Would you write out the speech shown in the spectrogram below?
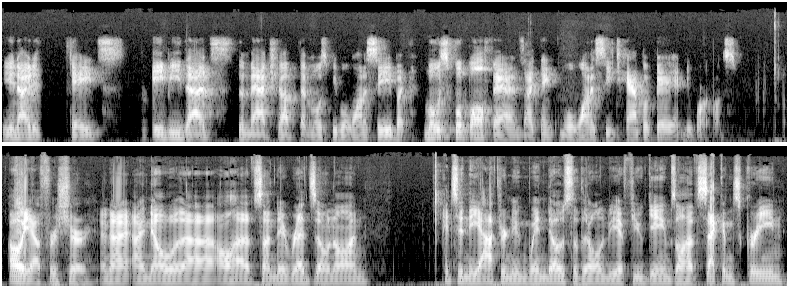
the United States, maybe that's the matchup that most people want to see. But most football fans, I think, will want to see Tampa Bay at New Orleans. Oh yeah, for sure. And I I know uh, I'll have Sunday Red Zone on. It's in the afternoon window, so there'll only be a few games. I'll have second screen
